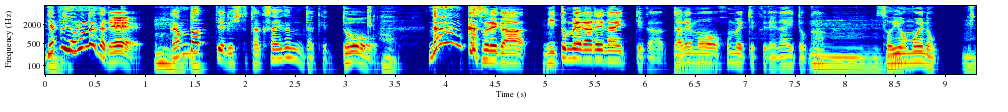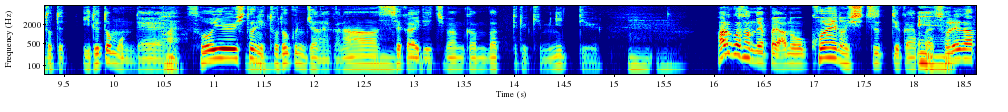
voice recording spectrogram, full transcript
やっぱり世の中でうん頑張ってる人たくさんいるんだけどはい。なんかそれが認められないっていうか誰も褒めてくれないとかんそういう思いの人っていると思うんではい。そういう人に届くんじゃないかな世界で一番頑張ってる君にっていう。うんはるこさんのやっぱりあの声の質っていうかやっぱええりそれが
